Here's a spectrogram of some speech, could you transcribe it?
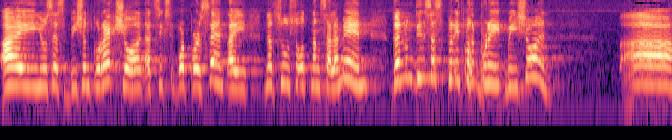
ay uses vision correction at 64% ay nagsusuot ng salamin, ganun din sa spiritual vision. Ah,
